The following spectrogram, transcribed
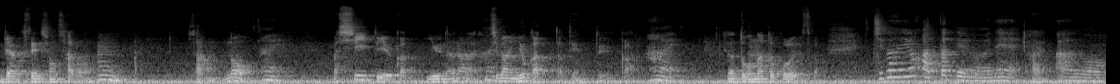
リラクセーションサロンうん。さんの、はい。まあ、強いて言うか言うならい。一番良かった点というか、どんなところですか？一番良かった点はね、はい。あの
